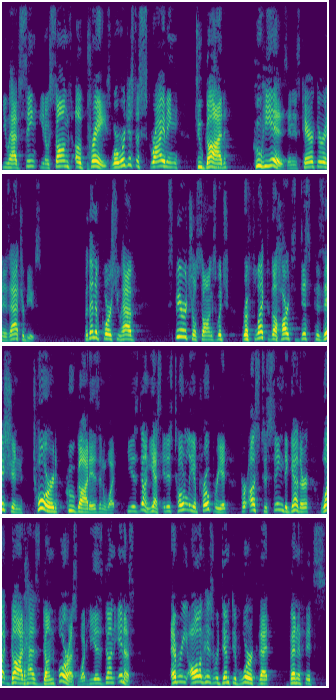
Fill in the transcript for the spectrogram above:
you have sing, you know, songs of praise where we're just ascribing to God who he is and his character and his attributes. But then, of course, you have spiritual songs which reflect the heart's disposition toward who God is and what he has done. Yes, it is totally appropriate for us to sing together what God has done for us, what he has done in us. Every, all of his redemptive work that benefits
